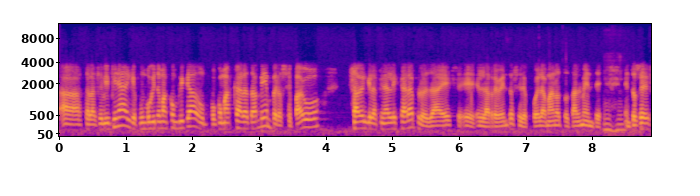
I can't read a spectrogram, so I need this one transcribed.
hasta la semifinal, que fue un poquito más complicado, un poco más cara también, pero se pagó. Saben que la final es cara, pero ya es eh, en la reventa se les fue la mano totalmente. Entonces,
